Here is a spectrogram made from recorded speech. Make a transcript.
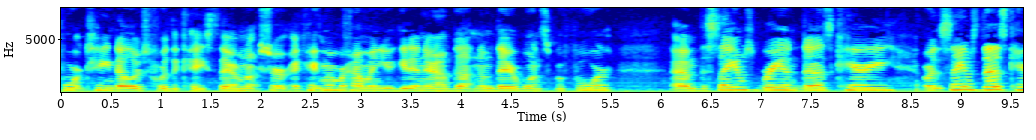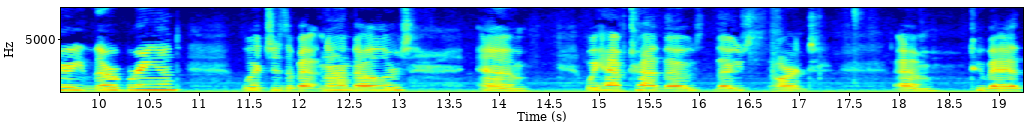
$14 for the case there. I'm not sure. I can't remember how many you get in there. I've gotten them there once before. Um, the Sam's brand does carry, or the Sam's does carry their brand, which is about $9. Um, we have tried those. Those aren't um, too bad.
